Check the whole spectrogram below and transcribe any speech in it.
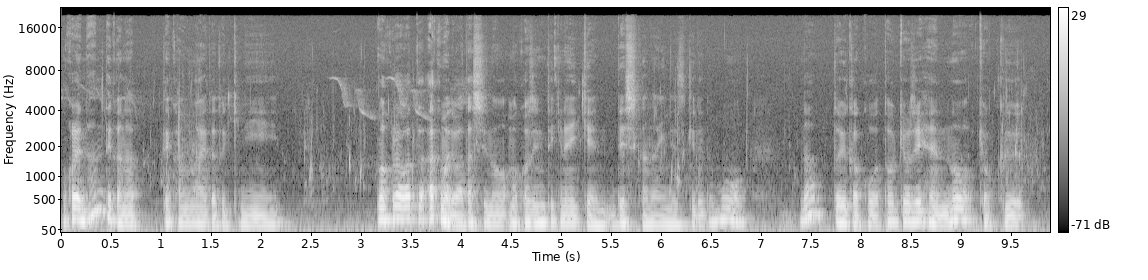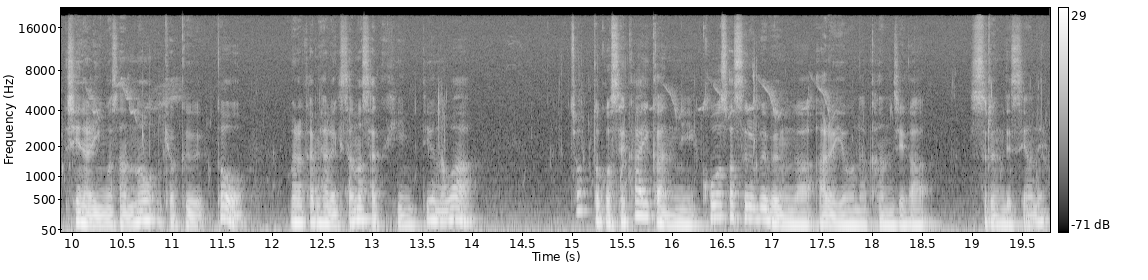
これなんでかなって考えた時に、まあ、これはあくまで私の、ま個人的な意見でしかないんですけれどもなんというかこう東京事変の曲椎名林檎さんの曲と村上春樹さんの作品っていうのはちょっとこう世界観に交差する部分があるような感じがするんですよね。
